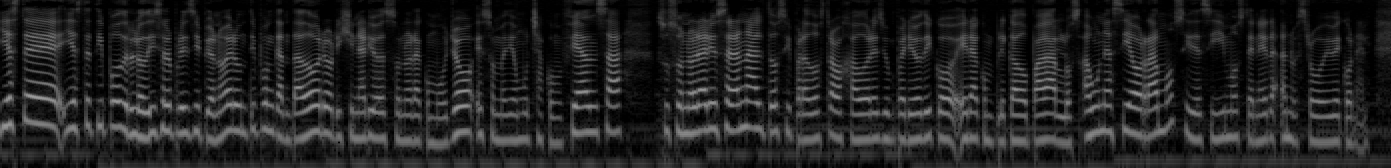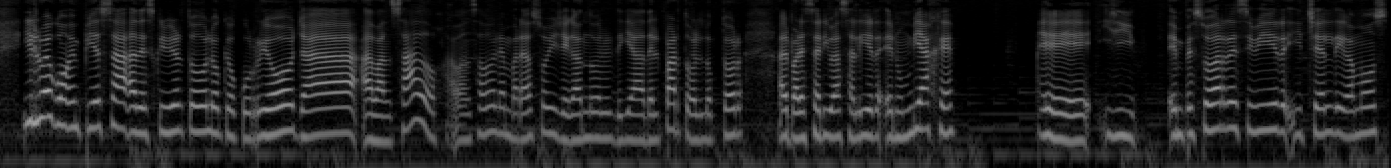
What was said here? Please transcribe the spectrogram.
Y este, y este tipo, lo dice al principio, ¿no? Era un tipo encantador, originario de Sonora como yo, eso me dio mucha confianza. Sus honorarios eran altos y para dos trabajadores de un periódico era complicado pagarlos. Aún así ahorramos y decidimos tener a nuestro bebé con él. Y luego empieza a describir todo lo que ocurrió ya avanzado, avanzado el embarazo y llegando el día del parto. El doctor al parecer iba a salir en un viaje eh, y empezó a recibir Ichel, digamos,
